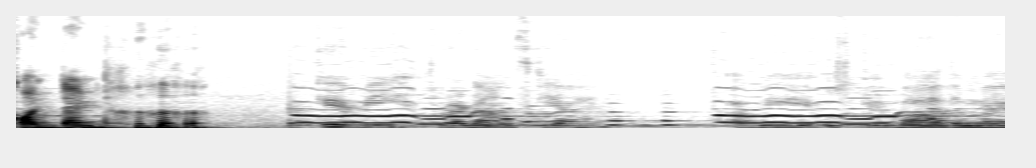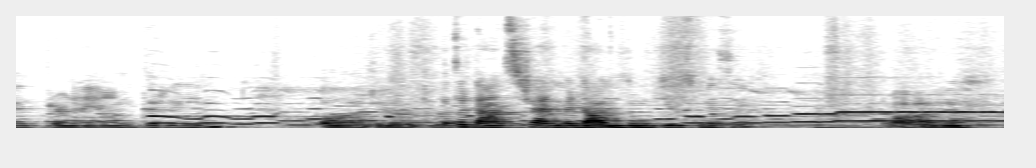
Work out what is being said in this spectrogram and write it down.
content अभी थोड़ा डांस किया है। अभी उसके बाद मैं प्राणायाम कर रही हूँ। और थोड़ा सा डांस शायद मैं डाल दूँगी उसमें से। और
